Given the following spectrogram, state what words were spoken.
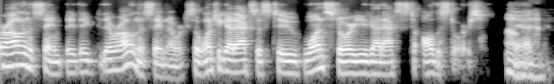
were all in the same. They, they they were all in the same network. So once you got access to one store, you got access to all the stores. Oh and, man!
